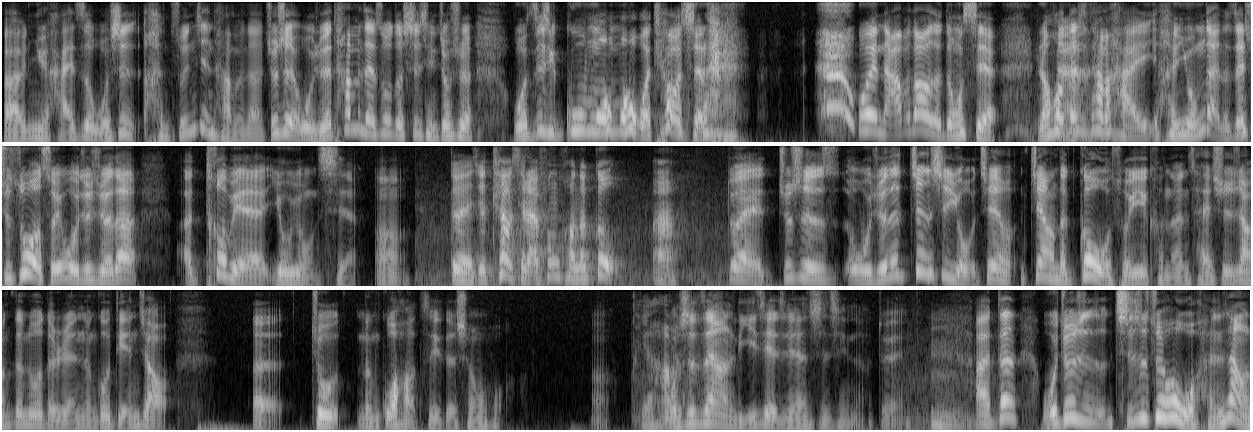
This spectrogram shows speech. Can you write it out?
呃女孩子，我是很尊敬他们的。就是我觉得他们在做的事情，就是我自己估摸摸我跳起来 我也拿不到的东西，然后但是他们还很勇敢的再去做，所以我就觉得呃特别有勇气。嗯，对，就跳起来疯狂的够啊，对，就是我觉得正是有这样这样的够，所以可能才是让更多的人能够踮脚，呃。就能过好自己的生活，嗯，挺好。我是这样理解这件事情的，对，嗯啊，但我就是其实最后我很想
